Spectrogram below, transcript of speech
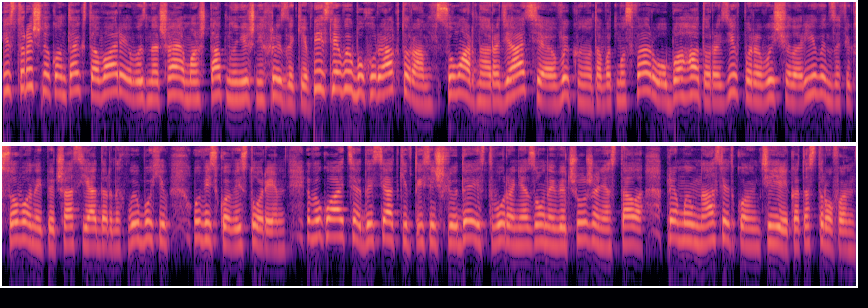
Історичний контекст аварії визначає масштаб нинішніх ризиків. Після вибуху реактора сумарна радіація, викинута в атмосферу, у багато разів перевищила рівень, зафіксований під час ядерних вибухів у військовій історії. Евакуація десятків тисяч людей, і створення зони відчуження стала прямим наслідком цієї катастрофи.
